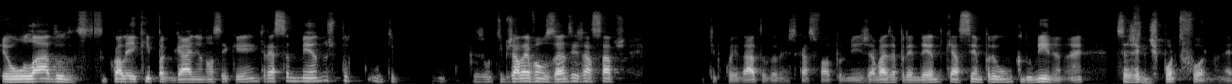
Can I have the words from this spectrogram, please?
eu, o lado de qual é a equipa que ganha, não sei o quê, interessa menos porque um tipo, um tipo já leva uns anos e já sabes, tipo, cuidado, neste caso falo por mim, já vais aprendendo que há sempre um que domina, não é? Seja Sim. que desporto for. É?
